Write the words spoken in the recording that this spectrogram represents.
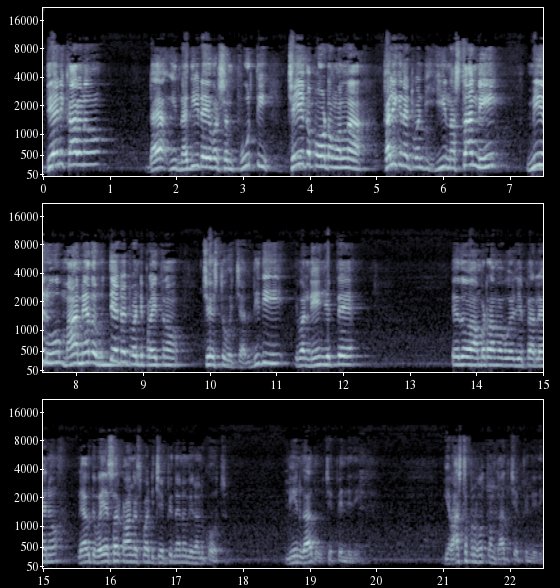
దేనికి కారణం? డయా ఈ నదీ డైవర్షన్ పూర్తి చేయకపోవడం వలన కలిగినటువంటి ఈ నష్టాన్ని మీరు మా మీద రుద్దేటటువంటి ప్రయత్నం చేస్తూ వచ్చారు. ఇది ఇవాళ నేను చెప్తే ఏదో అంబటరామబాబు గారు చెప్పారు లేను లేకపోతే వైఎస్ఆర్ కాంగ్రెస్ పార్టీ చెప్పిందనో మీరు అనుకోవచ్చు. నేను కాదు చెప్పింది ఇది. ఈ రాష్ట్ర ప్రభుత్వం కాదు చెప్పింది ఇది.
